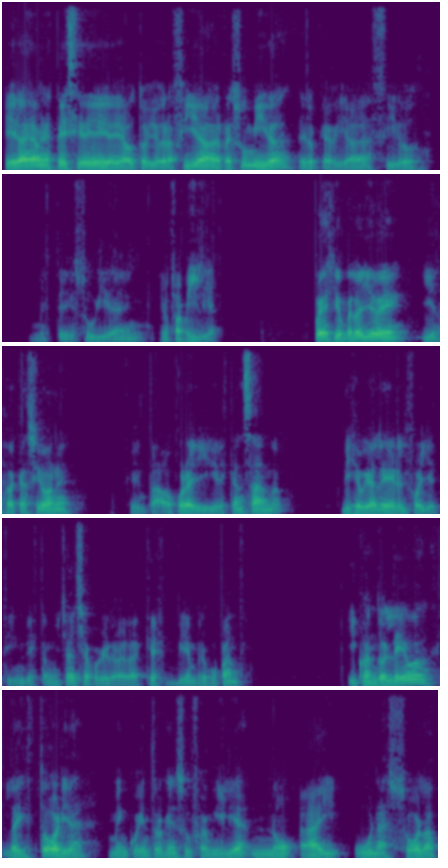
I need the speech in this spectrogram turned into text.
Era una especie de autobiografía resumida de lo que había sido este, su vida en, familia. Pues yo me lo llevé y en las vacaciones, sentado por allí descansando, dije voy a leer el folletín de esta muchacha porque la verdad es que es bien preocupante. Y cuando leo la historia, me encuentro que en su familia no hay una sola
